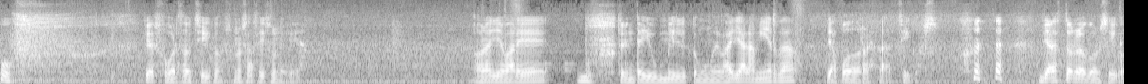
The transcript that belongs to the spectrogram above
Uf. Qué esfuerzo, chicos. No os hacéis una idea. Ahora llevaré uf, 31.000. Como me vaya a la mierda, ya puedo rezar, chicos. ya esto no lo consigo.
